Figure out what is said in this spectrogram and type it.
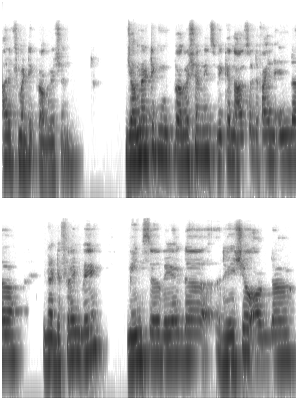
arithmetic progression. Geometric progression means we can also define in the in a different way means uh, where the ratio of the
